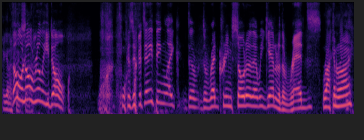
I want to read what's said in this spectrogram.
I gotta. No, fix no, really, you don't. Because if it's anything like the the red cream soda that we get, or the Reds, Rock and Rye.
